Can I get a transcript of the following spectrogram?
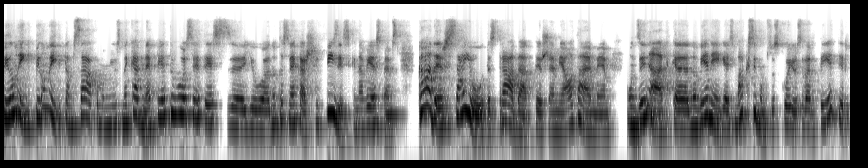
pilnīgi, pilnīgi tam sākumam jūs nekad nepietuvosieties, jo nu, tas vienkārši fiziski nav iespējams. Kāda ir sajūta strādāt pie šiem jautājumiem un zināt, ka nu, vienīgais maksimums, uz ko jūs varat iet, ir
